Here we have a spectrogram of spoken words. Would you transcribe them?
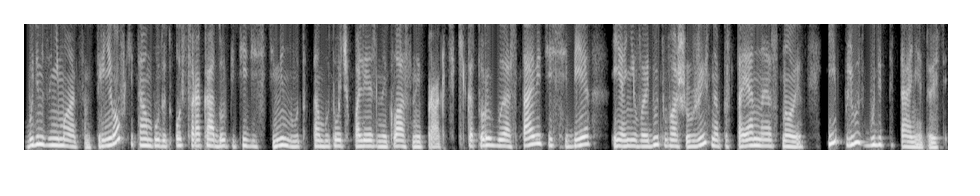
будем заниматься. Тренировки там будут от 40 до 50 минут. Там будут очень полезные, классные практики, которые вы оставите себе и они войдут в вашу жизнь на постоянной основе. И плюс будет питание, то есть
